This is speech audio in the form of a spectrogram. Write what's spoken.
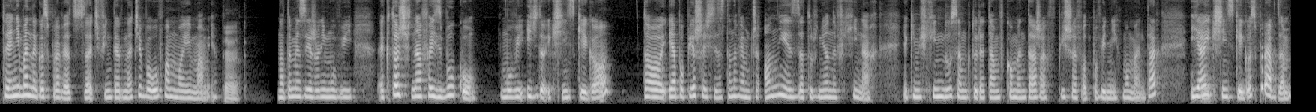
to ja nie będę go sprawdzać w internecie, bo ufam mojej mamie. Tak. Natomiast jeżeli mówi e, ktoś na Facebooku mówi idź do Iksińskiego, to ja po pierwsze się zastanawiam, czy on nie jest zatrudniony w Chinach jakimś Hindusem, który tam w komentarzach wpisze w odpowiednich momentach. I ja. Iksińskiego sprawdzam.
